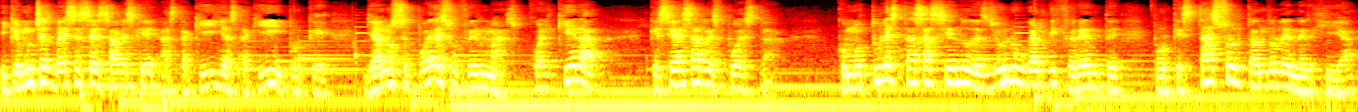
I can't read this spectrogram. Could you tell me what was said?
y que muchas veces es, sabes que hasta aquí y hasta aquí, porque ya no se puede sufrir más. Cualquiera que sea esa respuesta, como tú le estás haciendo desde un lugar diferente, porque estás soltando la energía,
